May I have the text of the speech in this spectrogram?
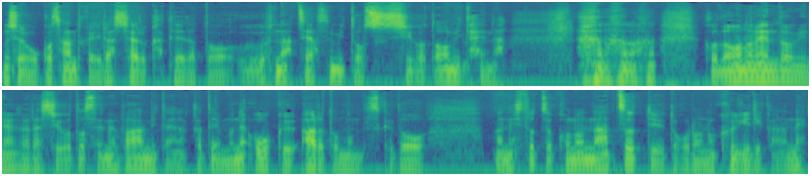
むしろお子さんとかいらっしゃる家庭だとう夏休みと仕事みたいな 子供の面倒を見ながら仕事せねばみたいな家庭もね多くあると思うんですけど、まあね、一つこの夏っていうところの区切りからね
